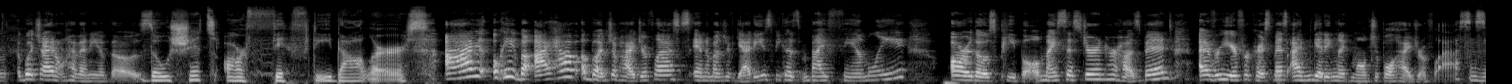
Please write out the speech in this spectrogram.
Mm, which I don't have any of those. Those shits are $50. I okay, but I have a bunch of Hydro Flasks and a bunch of Yetis because my family are those people. My sister and her husband, every year for Christmas, I'm getting like multiple Hydro Flasks.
